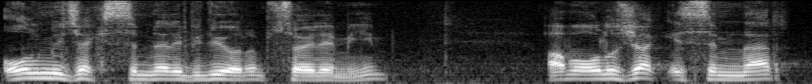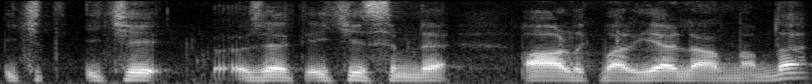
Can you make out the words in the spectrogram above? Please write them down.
olmayacak isimleri biliyorum söylemeyeyim. Ama olacak isimler iki, iki özellikle iki isimde ağırlık var yerli anlamda.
